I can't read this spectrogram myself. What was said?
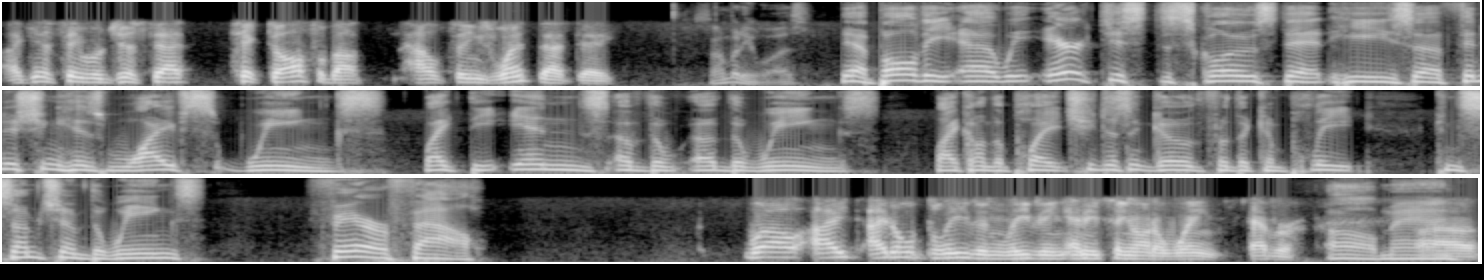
I guess they were just that ticked off about how things went that day. Somebody was. Yeah, Baldy. Uh, we Eric just disclosed that he's uh, finishing his wife's wings, like the ends of the of the wings, like on the plate. She doesn't go for the complete consumption of the wings. Fair or foul? Well, I, I don't believe in leaving anything on a wing ever. Oh man. Uh,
